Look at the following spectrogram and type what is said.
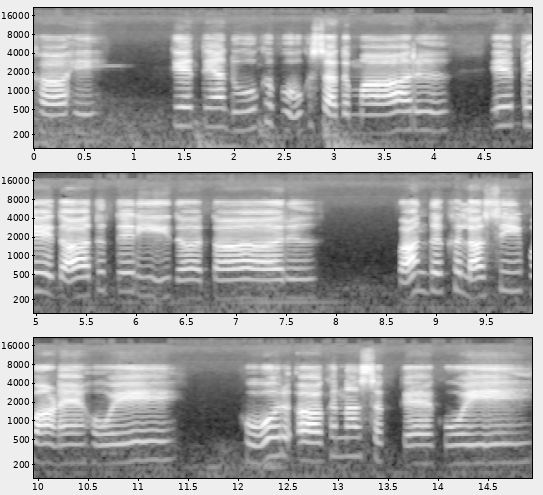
ਖਾਹੇ। ਕੇਤਿਆਂ ਦੁਖ ਭੁਖ ਸਦ ਮਾਰ ਏ ਪੇਦਾਤ ਤੇਰੀ ਦਾਤਾਰ ਬੰਦ ਖਲਾਸੀ ਪਾਣੈ ਹੋਏ, ਹੋਰ ਆਖ ਨਾ ਸਕੈ ਕੋਏ।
